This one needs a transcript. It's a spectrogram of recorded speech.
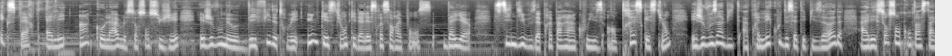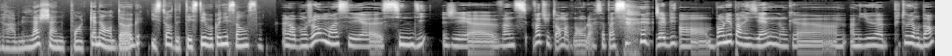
experte, elle est incollable sur son sujet et je vous mets au défi de trouver une question qui la laisserait sans réponse. D'ailleurs, Cindy vous a préparé un quiz en 13 questions et je vous invite, après l'écoute de cet épisode, à aller sur son compte Instagram lachan.canaandog histoire de tester vos connaissances. Alors bonjour, moi c'est euh, Cindy. J'ai euh, 28 ans maintenant, oula, ça passe. J'habite en banlieue parisienne, donc euh, un, milieu euh, plutôt urbain.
